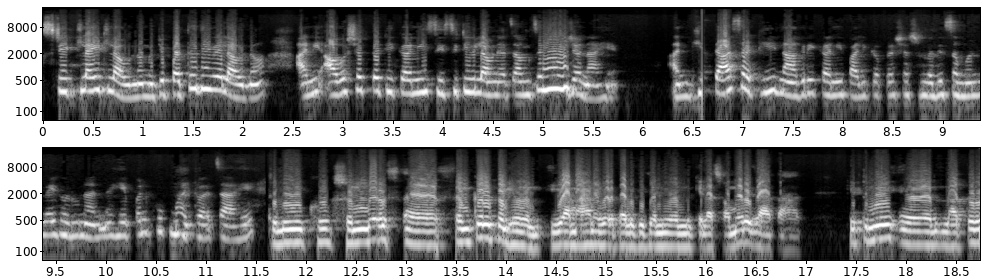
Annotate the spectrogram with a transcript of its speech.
स्ट्रीट लाइट लावणं म्हणजे पथदिवे लावणं आणि आवश्यक त्या ठिकाणी सीसीटीव्ही लावण्याचं आमचं नियोजन आहे. आणखी त्यासाठी नागरिक आणि पालिका प्रशासनामध्ये समन्वय घडून आणणं हे पण खूप महत्वाचं आहे. तुम्ही खूप सुंदर संकल्प घेऊन या महानगरपालिकेच्या निवडणुकीला सामोरे जात आहात. की तुम्ही लातूर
